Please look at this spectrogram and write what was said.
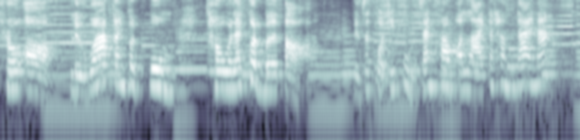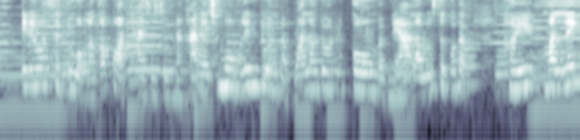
โทรออก หรือว่าการกดปุ่ม โทรและกดเบอร์ต่อ หรือจะกดที่ปุ่มแจ้งความออนไลน์ก็ทำได้นะเรียกได้ว่าสะดวกแล้วก็ปลอดภัยสุดๆนะคะ ในชั่วโมงเร่งด่วนแบบว่าเราโดนโกงแบบนี้เรารู้สึกว่าแบบเฮ้ยมันเร่ง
